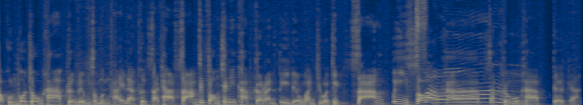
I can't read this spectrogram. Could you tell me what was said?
ขอบคุณโพชงครับ เครื่องดื่มสมุนไพรและพฤกษาชาติ 32 ชนิดครับ การันตีด้วยรางวัลชีวจิต 3 ปีซ้อนครับซ้อนสักครู่ครับ เจอกัน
